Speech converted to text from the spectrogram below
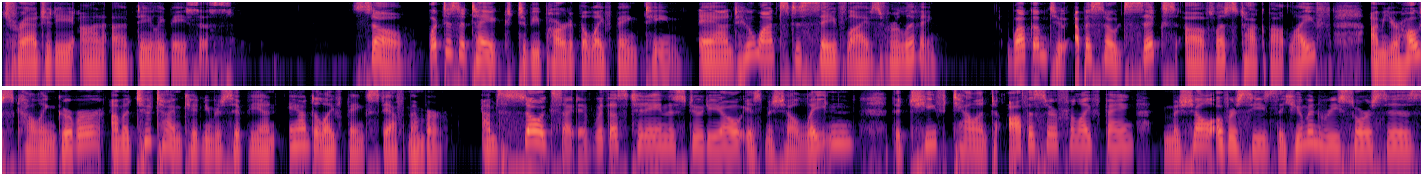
tragedy on a daily basis. So, what does it take to be part of the Lifebanc team? And who wants to save lives for a living? Welcome to episode six of Let's Talk About Life. I'm your host, Colleen Gerber. I'm a two time kidney recipient and a Lifebanc staff member. I'm so excited. With us today in the studio is Michelle Layton, the Chief Talent Officer for Lifebanc. Michelle oversees the Human Resources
